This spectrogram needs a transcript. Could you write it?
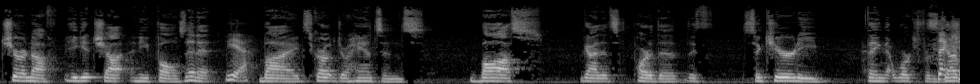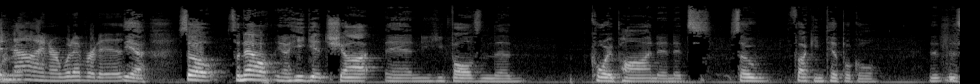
sure enough he gets shot and he falls in it Yeah. by Scarlett Johansson's boss guy that's part of the, the security thing that works for the Section government Nine or whatever it is. yeah. So so now you know he gets shot and he falls in the koi pond and it's so fucking typical that this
